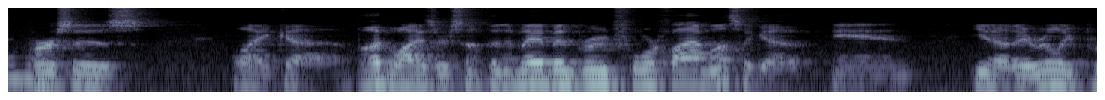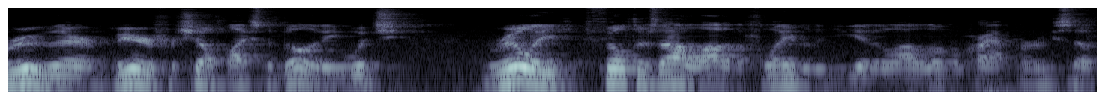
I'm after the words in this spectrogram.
mm-hmm. versus like uh, Budweiser or something that may have been brewed four or five months ago, and you know they really brew their beer for shelf life stability, which really filters out a lot of the flavor that you get at a lot of local craft breweries. So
